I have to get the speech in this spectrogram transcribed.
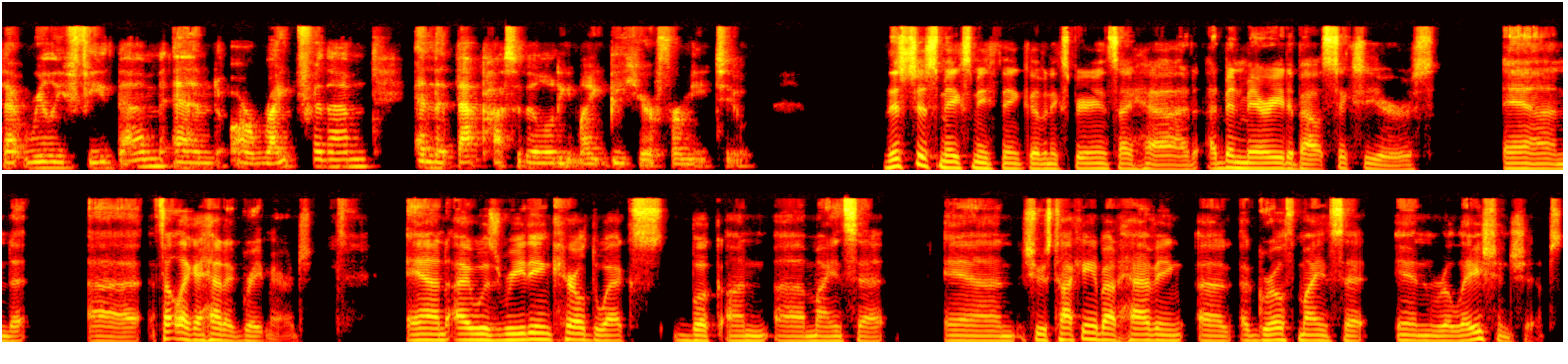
that really feed them and are right for them and that that possibility might be here for me too this just makes me think of an experience i had i'd been married about six years and uh, felt like I had a great marriage and I was reading Carol Dweck's book on uh, mindset, and she was talking about having a, a growth mindset in relationships.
